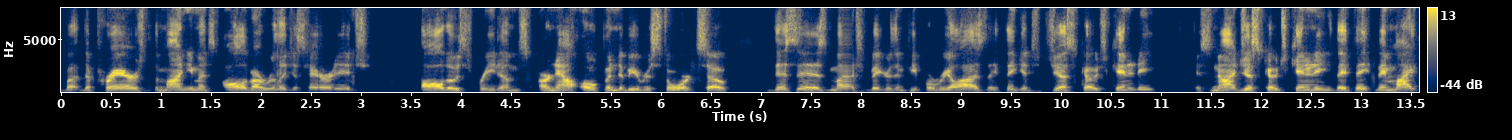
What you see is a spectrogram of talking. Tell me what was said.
But the prayers, the monuments, all of our religious heritage, all those freedoms are now open to be restored. So this is much bigger than people realize. They think it's just Coach Kennedy. It's not just Coach Kennedy. They think they might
